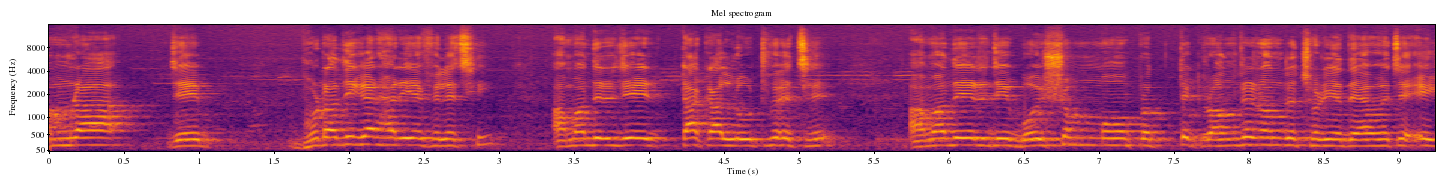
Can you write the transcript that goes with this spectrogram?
আমরা যে ভোটাধিকার হারিয়ে ফেলেছি। আমাদের যে টাকা লুট হয়েছে, আমাদের যে বৈষম্য প্রত্যেক রন্ধ্রে রন্ধ্রে ছড়িয়ে দেওয়া হয়েছে, এই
